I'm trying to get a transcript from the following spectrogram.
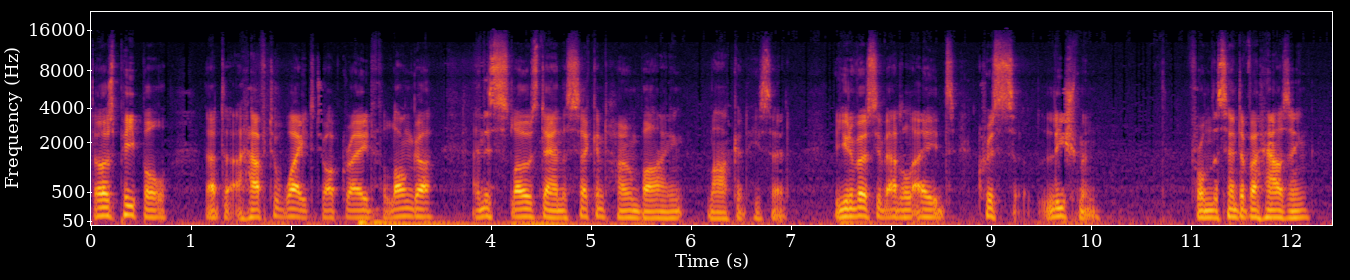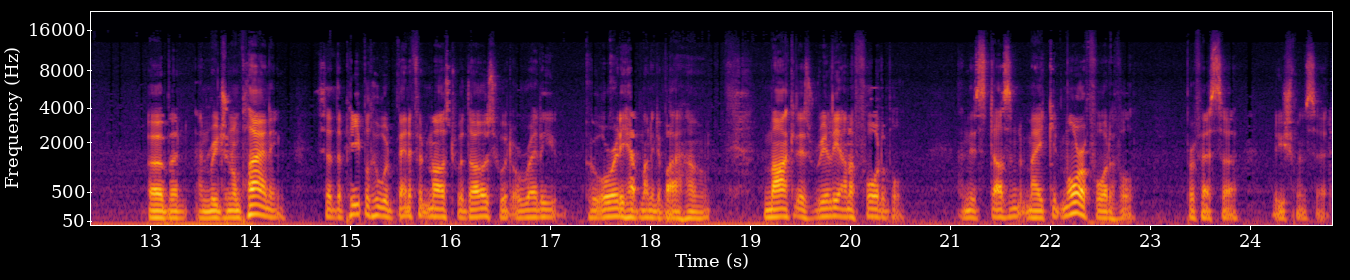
Those people that have to wait to upgrade for longer, and this slows down the second home buying market, he said. The University of Adelaide's Chris Leishman from the Centre for Housing, Urban and Regional Planning said the people who would benefit most were those who had already who already have money to buy a home. The market is really unaffordable and this doesn't make it more affordable, Professor Leishman said.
